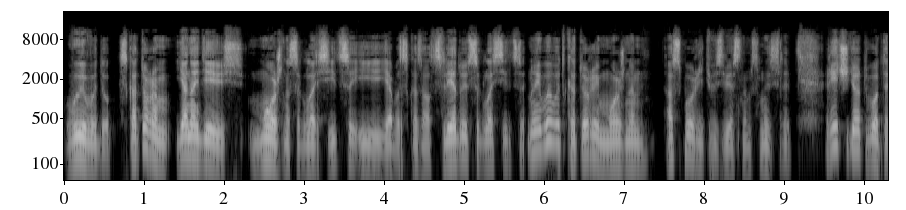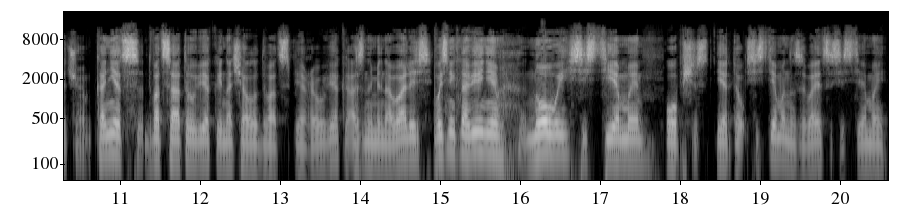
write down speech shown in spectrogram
выводу, с которым, я надеюсь, можно согласиться, и я бы сказал, следует согласиться, но и вывод, который можно оспорить в известном смысле. Речь идет вот о чем. Конец XX века и начало XXI века ознаменовались возникновением новой системы обществ. И эта система называется системой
